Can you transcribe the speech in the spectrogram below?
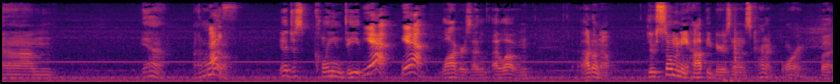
Um, yeah, I don't Nice. know. Yeah, just clean, deep Yeah, yeah. lagers. I, I love them. I don't know. There's so many hoppy beers now. It's kind of boring, but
